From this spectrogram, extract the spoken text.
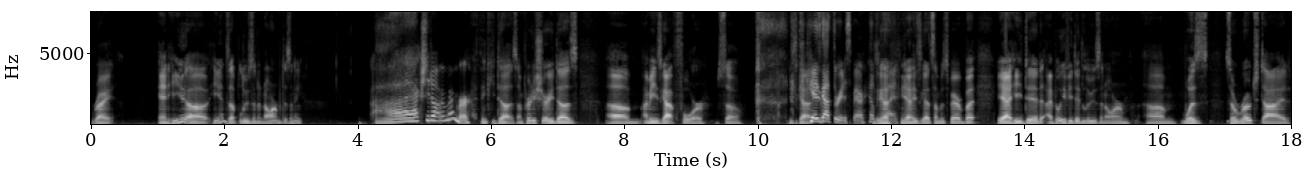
Right. And he uh he ends up losing an arm, doesn't he? I actually don't remember. I think he does. I'm pretty sure he does. Um I mean he's got four, so he's got He's got three to spare. He'll be got- fine. yeah, he's got some to spare. But yeah, he did. I believe he did lose an arm. Um, was so Roach died.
